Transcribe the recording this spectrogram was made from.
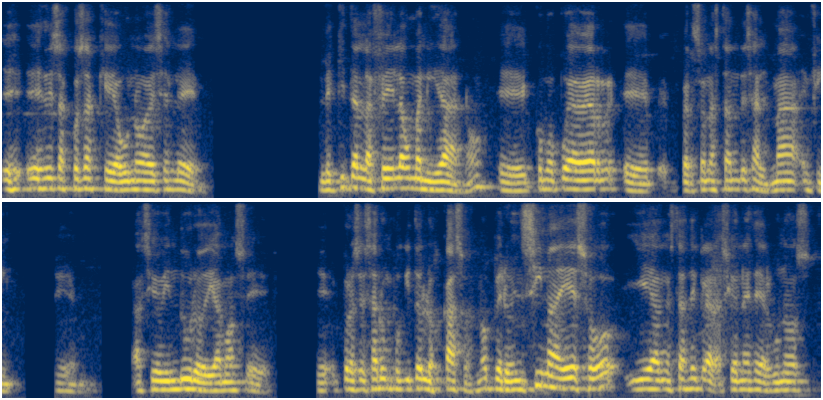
es, de esas cosas que a uno a veces le, le quitan la fe en la humanidad, ¿no? Eh, ¿Cómo puede haber personas tan desalmadas? En fin, ha sido bien duro, digamos, eh, eh, procesar un poquito los casos, ¿no? Pero encima de eso llegan estas declaraciones de algunos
